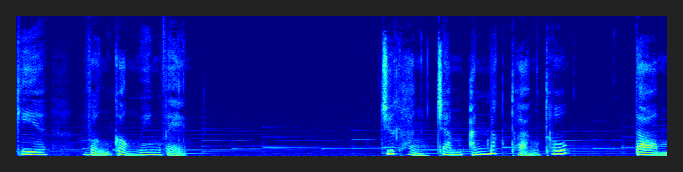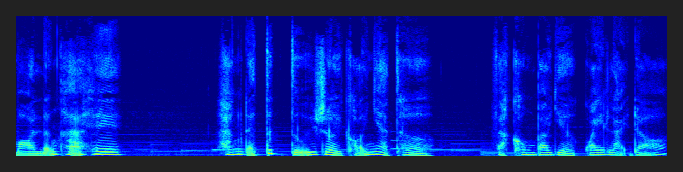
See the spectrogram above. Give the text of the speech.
kia vẫn còn nguyên vẹn. Trước hàng trăm ánh mắt thoảng thốt, tò mò lẫn hả hê, hắn đã tức tưởi rời khỏi nhà thờ và không bao giờ quay lại đó.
